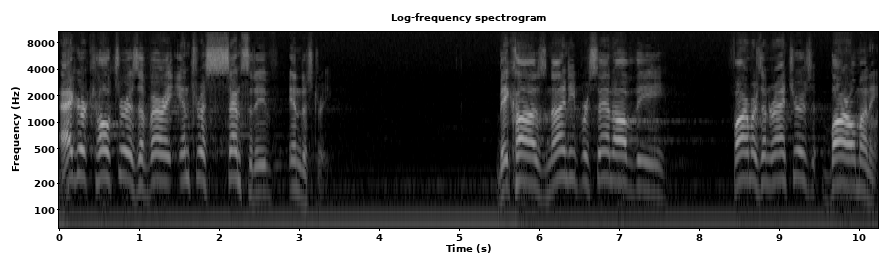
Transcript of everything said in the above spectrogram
Agriculture is a very interest sensitive industry because 90% of the farmers and ranchers borrow money.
